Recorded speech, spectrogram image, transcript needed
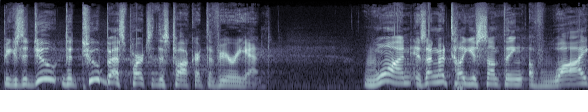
because the, do, the two best parts of this talk are at the very end. One is I'm going to tell you something of why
